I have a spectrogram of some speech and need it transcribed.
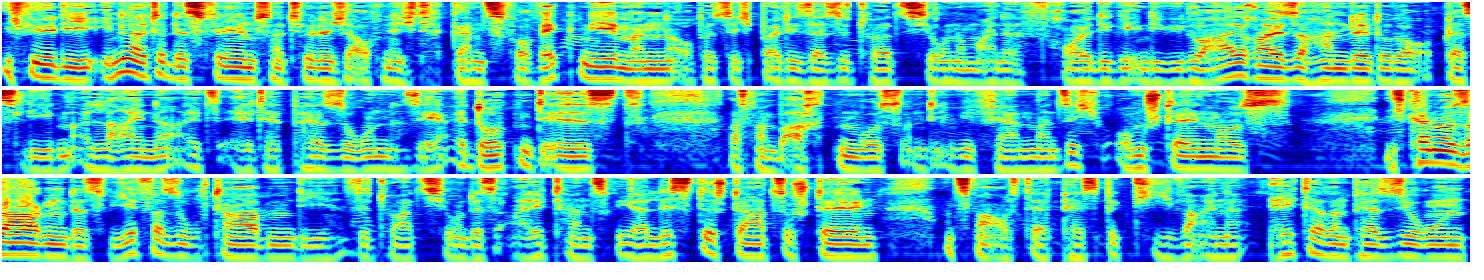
Ich will die Inhalte des Films natürlich auch nicht ganz vorwegnehmen, ob es sich bei dieser Situation um eine freudige Individualreise handelt oder ob das Leben alleine als ältere Person sehr erdrückend ist, was man beachten muss und inwiefern man sich umstellen muss. Ich kann nur sagen, dass wir versucht haben, die Situation des Alterns realistisch darzustellen, und zwar aus der Perspektive einer älteren Person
